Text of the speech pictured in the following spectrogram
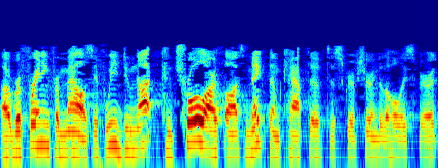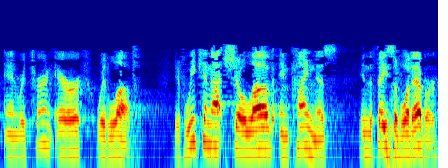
uh, refraining from malice, if we do not control our thoughts, make them captive to Scripture and to the Holy Spirit, and return error with love. If we cannot show love and kindness in the face of whatever,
